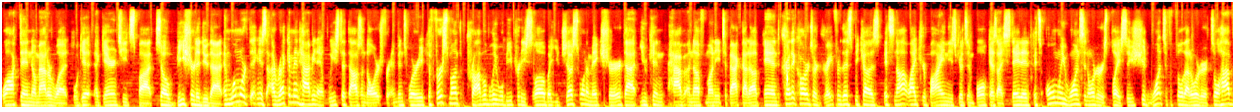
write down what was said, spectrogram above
locked in no matter what will get a guaranteed spot. So be sure to do that. And one more thing is i recommend having at least a thousand dollars for inventory. The first month probably will be pretty slow but you just want to make sure that you can have enough money to back that up. And credit cards are great for this because it's not like you're buying these goods in bulk as i stated. It's only once an order is placed so you should want to fulfill that order. So i'll have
